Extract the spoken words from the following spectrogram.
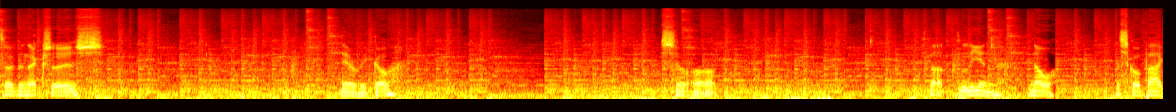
So the next is there we go so uh not Leon. No. Let's go back.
